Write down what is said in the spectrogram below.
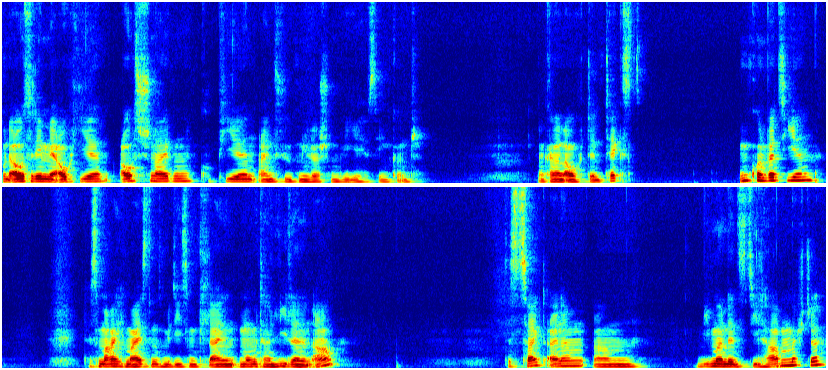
Und außerdem ja auch hier ausschneiden, kopieren, einfügen, löschen, wie ihr hier sehen könnt. Man kann dann auch den Text umkonvertieren. Das mache ich meistens mit diesem kleinen, momentan lilanen A. Das zeigt einem, ähm, wie man den Stil haben möchte.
